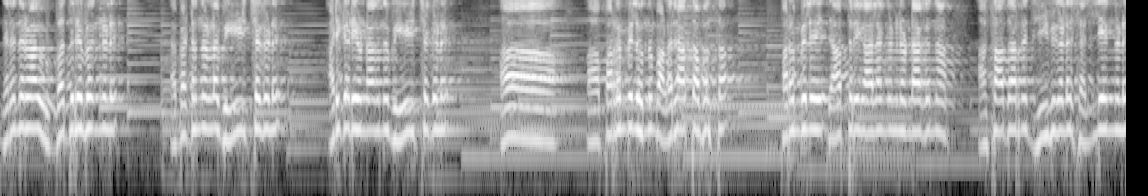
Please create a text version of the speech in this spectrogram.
നിരന്തരമായ ഉപദ്രവങ്ങൾ ആ, പെട്ടെന്നുള്ള വീഴ്ചകൾ അടിക്കടി ഉണ്ടാകുന്ന വീഴ്ചകൾ പറമ്പിലൊന്നും വളരാത്ത അവസ്ഥ പറമ്പിൽ രാത്രി കാലങ്ങളിൽ ഉണ്ടാകുന്ന അസാധാരണ ജീവികളുടെ ശല്യങ്ങൾ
